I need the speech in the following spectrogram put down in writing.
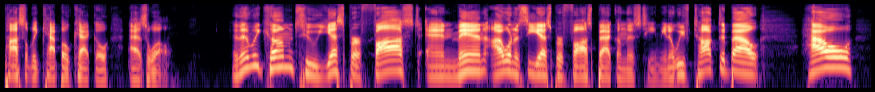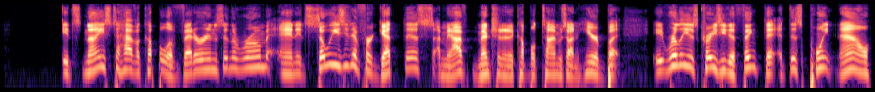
possibly Kaapo Kakko as well. And then we come to Jesper Fast, and man, I want to see Jesper Fast back on this team. You know, we've talked about how it's nice to have a couple of veterans in the room, and it's so easy to forget this. I mean, I've mentioned it a couple times on here, but it really is crazy to think that at this point now,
